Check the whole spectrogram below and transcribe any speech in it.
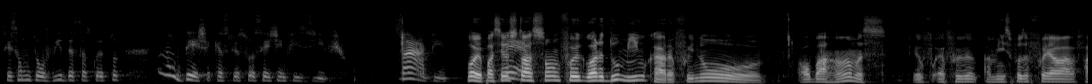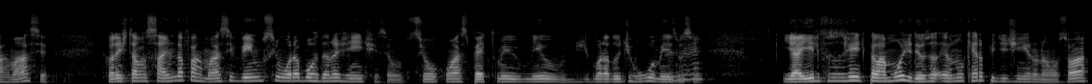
vocês são muito ouvidos, essas coisas todas, não deixa que as pessoas sejam invisíveis, sabe? Pô, eu passei a né? situação, foi agora domingo, cara. Fui no. ao Bahamas. Eu, eu fui, a minha esposa foi à farmácia. Quando a gente tava saindo da farmácia, veio um senhor abordando a gente. assim, um senhor com um aspecto meio, meio de morador de rua mesmo, Uhum. assim. E aí ele falou assim, gente, pelo amor de Deus, eu- não quero pedir dinheiro, não. Só.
